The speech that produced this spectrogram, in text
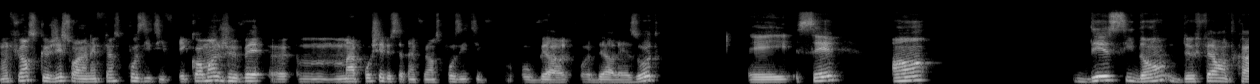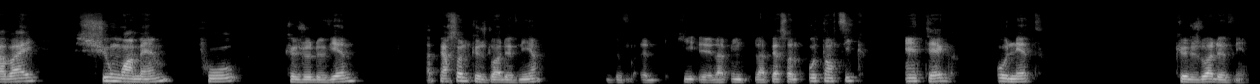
l'influence que j'ai soit une influence positive. Et comment je vais euh, m'approcher de cette influence positive vers, vers les autres? Et c'est en décidant de faire un travail sur moi-même pour que je devienne la personne que je dois devenir euh, qui est la, personne authentique, intègre, honnête que je dois devenir.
